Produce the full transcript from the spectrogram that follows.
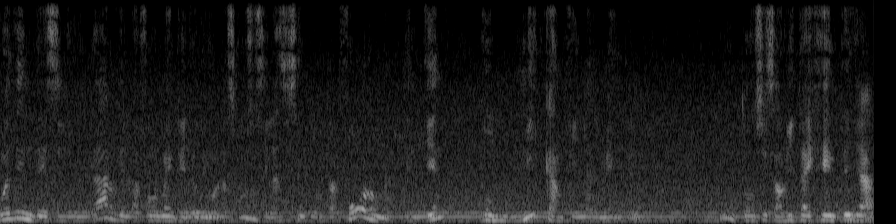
pueden deslindar de la forma en que yo digo las cosas y las dicen de otra forma, ¿entienden? Comunican finalmente Entonces ahorita hay gente ya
